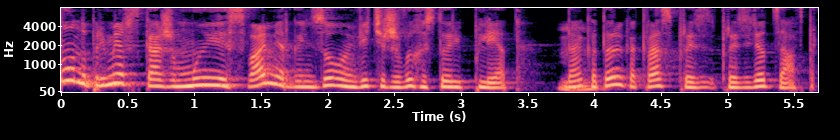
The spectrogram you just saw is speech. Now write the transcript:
Ну, например, скажем, мы с вами организовываем вечер живых историй плед, uh-huh. да, который как раз произойдет завтра.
